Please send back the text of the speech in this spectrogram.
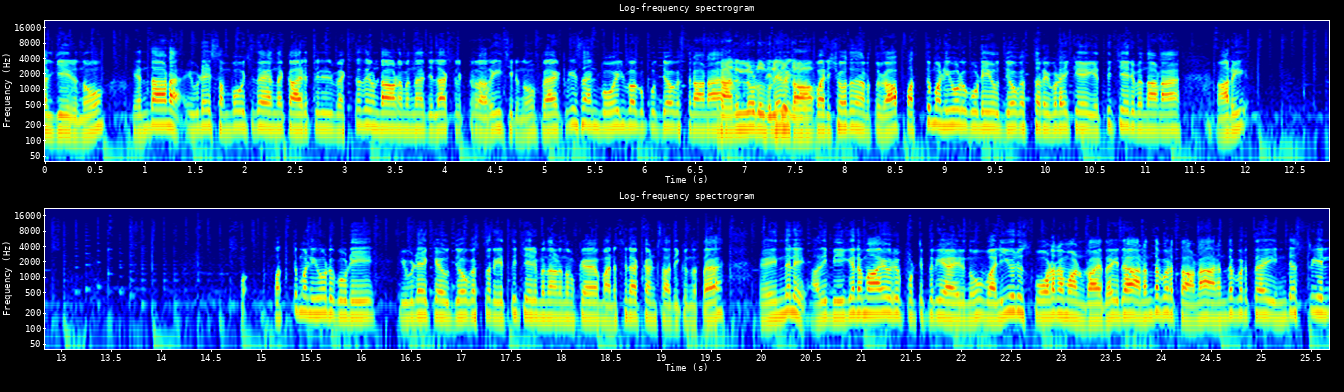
നൽകിയിരുന്നു. എന്താണ് ഇവിടെ സംഭവിച്ചത് എന്ന കാര്യത്തിൽ വ്യക്തത ഉണ്ടാവണമെന്ന് ജില്ലാ കളക്ടർ അറിയിച്ചിരുന്നു. ഫാക്ടറീസ് ആൻഡ് ബോയിൽ വകുപ്പ് ഉദ്യോഗസ്ഥരാണ് പരിശോധന നടത്തുക. പത്ത് മണിയോടുകൂടി ഉദ്യോഗസ്ഥർ ഇവിടേക്ക് എത്തിച്ചേരുമെന്നാണ് അറി പത്ത് മണിയോടുകൂടി ഇവിടേക്ക് ഉദ്യോഗസ്ഥർ എത്തിച്ചേരുമെന്നാണ് നമുക്ക് മനസ്സിലാക്കാൻ സാധിക്കുന്നത്. ഇന്നലെ അതിഭീകരമായ ഒരു പൊട്ടിത്തെറിയായിരുന്നു. വലിയൊരു സ്ഫോടനമാണ് ഉണ്ടായത്. ഇത് അനന്തപുരത്താണ്. അനന്തപുരത്തെ ഇൻഡസ്ട്രിയൽ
